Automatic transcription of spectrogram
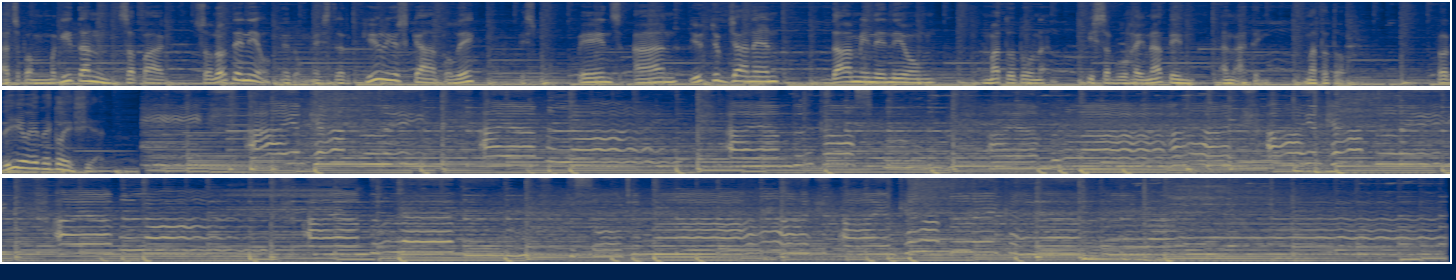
at sa pamamagitan sa pagsulotin niyo nitong Mr. Curious Catholic, Facebook page and YouTube channel, dami ninyong matutunan. Isabuhay natin ang ating matutunan. Rodillo et Iglesia,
